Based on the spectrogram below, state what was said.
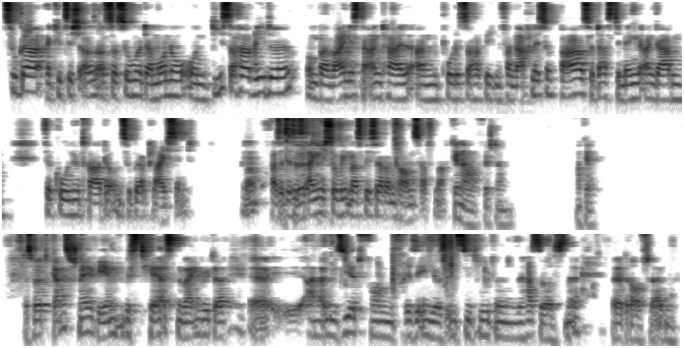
Zucker ergibt sich aus, aus der Summe der Mono- und Disaccharide und beim Wein ist der Anteil an Polysacchariden vernachlässigbar, sodass die Mengenangaben für Kohlenhydrate und Zucker gleich sind. Ja? Also das, das ist eigentlich so, wie man es bisher beim Traubensaft macht. Genau, verstanden. Okay. Das wird ganz schnell gehen, bis die ersten Weingüter äh, analysiert vom Fresenius-Institut und hast du was ne, äh, draufschreiben.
